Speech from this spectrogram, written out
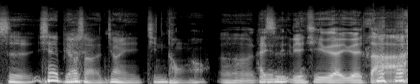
是，现在比较少人叫你金童哈，嗯，还是年纪越来越大，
